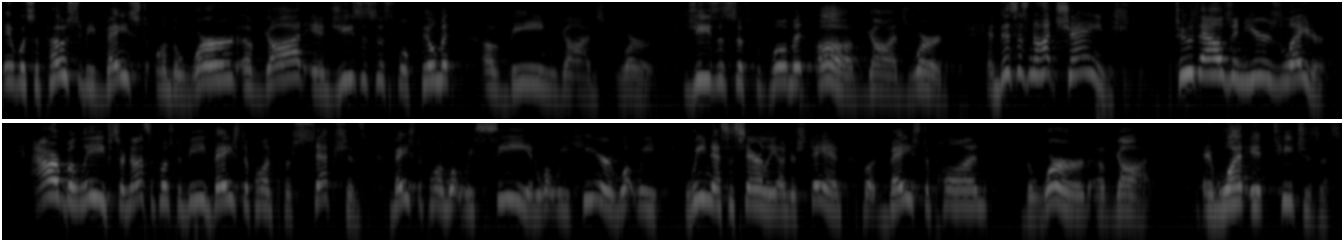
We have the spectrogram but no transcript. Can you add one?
It was supposed to be based on the Word of God and Jesus' fulfillment of being God's Word. Jesus' fulfillment of God's Word. And this has not changed. 2,000 years later, our beliefs are not supposed to be based upon perceptions, based upon what we see and what we hear and what we, we necessarily understand, but based upon the Word of God and what it teaches us.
